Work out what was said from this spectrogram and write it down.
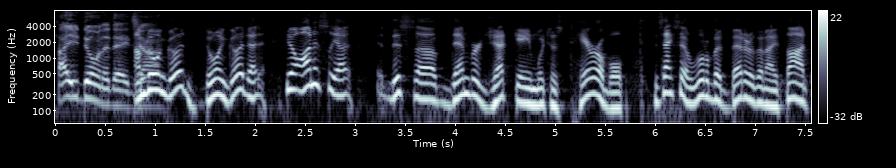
How you doing today, John? I'm doing good. Doing good. I, you know, honestly, I, this uh, Denver Jet game, which is terrible, is actually a little bit better than I thought,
